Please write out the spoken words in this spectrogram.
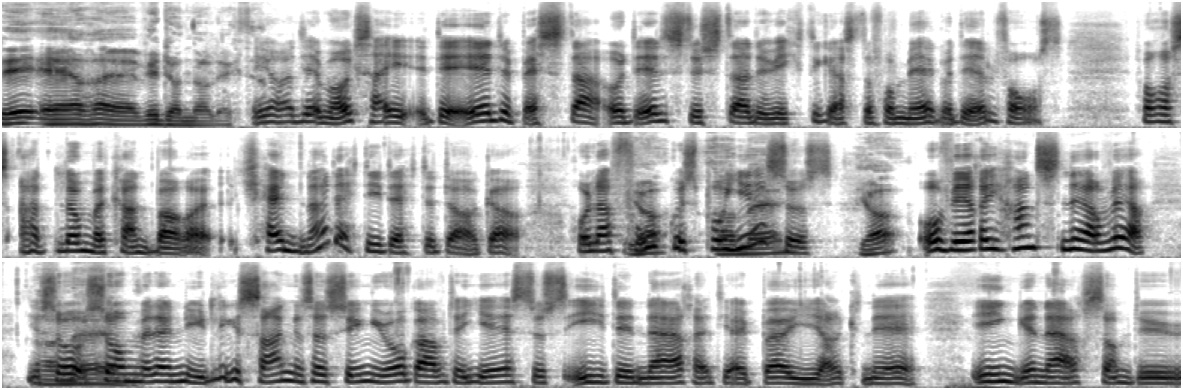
Det er vidunderlig. Ja, det må jeg si. Det er det beste, og det er det største og det viktigste for meg og delen for oss. For oss alle om vi kan bare kjenne dette i dette dager. Holde fokus på amen. Jesus og være i hans nærvær. Så, som den nydelige sangen, så synger jeg òg av til 'Jesus i din nærhet, jeg bøyer kne'. Ingen er som du.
